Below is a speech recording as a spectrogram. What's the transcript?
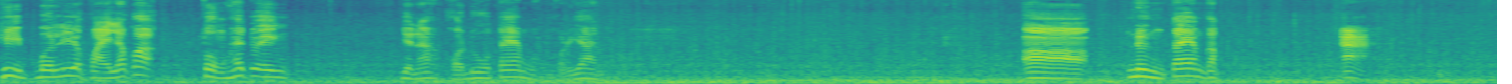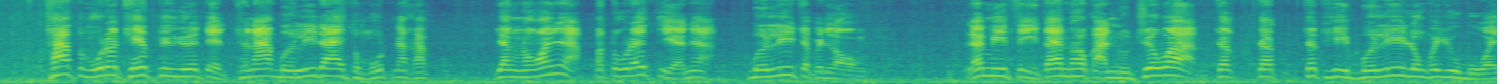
ทีเบอร์ลี่ออกไป แล้วก็ส่งให้ตัวเอง เดี๋ยวนะ ขอดูแต้มก่อนขออนุญาตอ่าหนึ่งแต้มกับอ่าถ้าสมมติว่าเชฟฟิลด์ยูไนเต็ดชนะเบอร์ลี่ได้สมมตินะครับ อย่างน้อยเนี่ย ประตูได้เสียเนี่ย เบอร์ลี่จะเป็นรอง และมีสี่แต้มเท่ากันหนูเชื่อว่าจะจะจะถีบเบอร์ลี่ลงไปอยู่บวย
